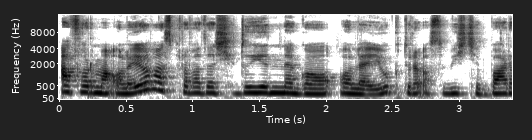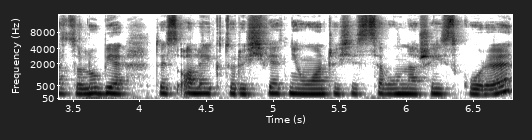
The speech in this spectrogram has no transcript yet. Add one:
A forma olejowa sprowadza się do jednego oleju, który osobiście bardzo lubię. To jest olej, który świetnie łączy się z sobą naszej skóry,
